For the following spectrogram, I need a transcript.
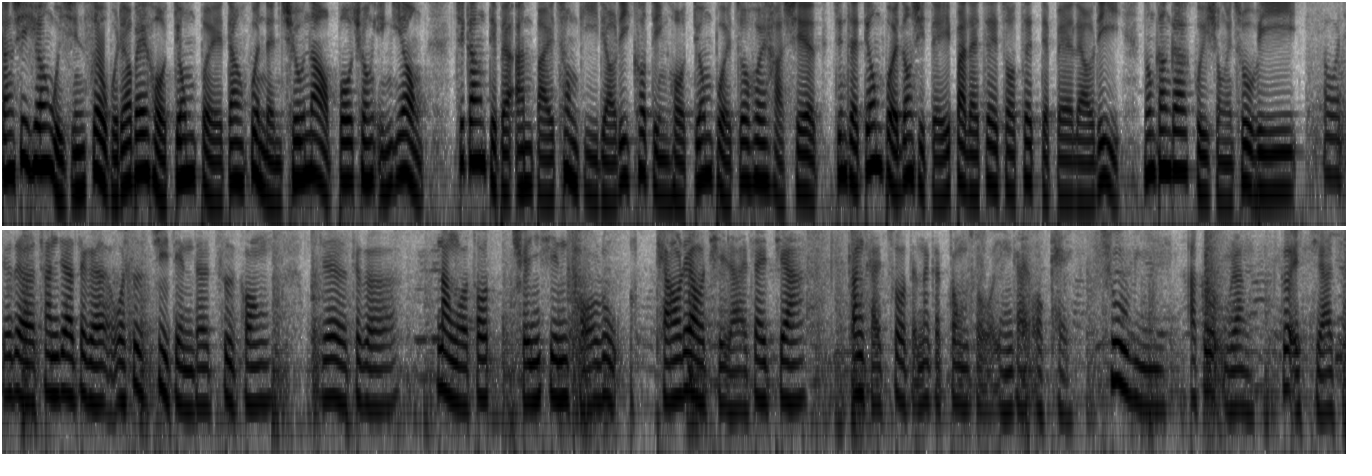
东势乡卫生所为了要互长辈当训练手脑、补充营养，即工特别安排创意料理课程，互长辈做伙学习。真侪长辈拢是第一摆来制作这特别料理，拢感觉非常的趣味。我觉得参加这个，我是据点的志工，我觉得这个让我都全心投入。调料起来再加刚才做的那个动作，应该 OK。趣味，啊，搁有人搁会食者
